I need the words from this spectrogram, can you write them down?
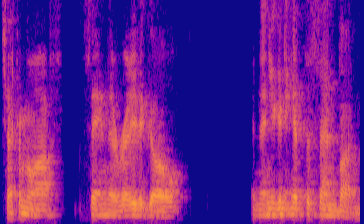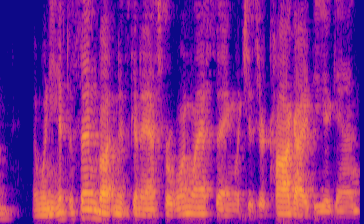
check them off, saying they're ready to go. And then you're going to hit the send button. And when you hit the send button, it's going to ask for one last thing, which is your COG ID again,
